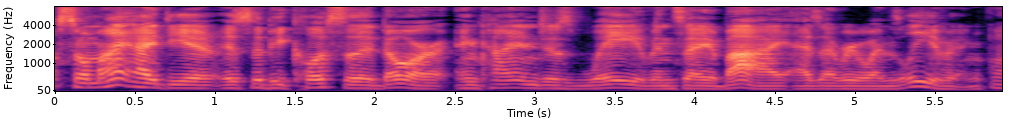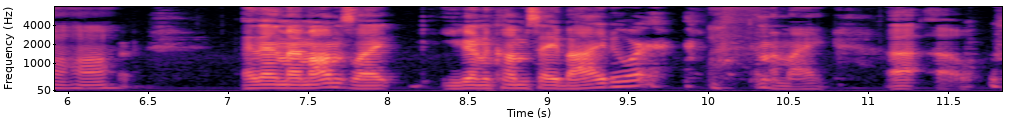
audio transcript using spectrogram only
So my idea is to be close to the door and kind of just wave and say bye as everyone's leaving. Uh huh. And then my mom's like, "You gonna come say bye to her?" And I'm like, "Uh oh."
